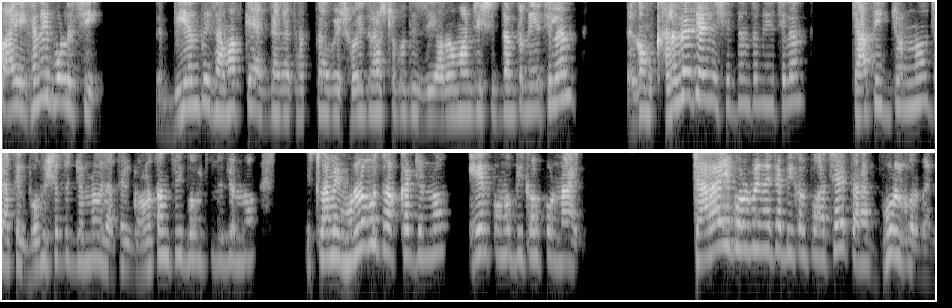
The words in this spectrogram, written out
পাই, এখানেই বলেছি। বিএনপি জামাতকে এক জায়গায় থাকতে হবে। শহীদ রাষ্ট্রপতি জিয়া রহমান যে সিদ্ধান্ত নিয়েছিলেন, বেগম খালেদা যে সিদ্ধান্ত নিয়েছিলেন, জাতির জন্য, জাতির ভবিষ্যতের জন্য, জাতির গণতান্ত্রিক ভবিষ্যতের জন্য, ইসলামী মূল্যবোধ রক্ষার জন্য, এর কোনো বিকল্প নাই। যারাই বলবেন এটা বিকল্প আছে, তারা ভুল করবেন।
